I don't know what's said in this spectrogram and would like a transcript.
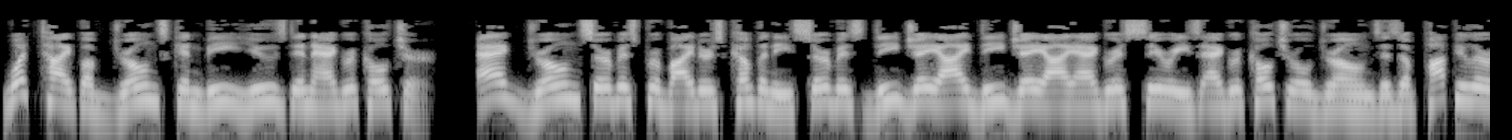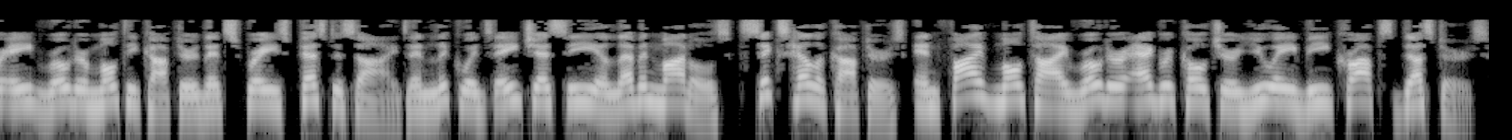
What type of drones can be used in agriculture Ag Drone Service Providers Company Service DJI DJI Agras Series Agricultural Drones is a popular 8-rotor multicopter that sprays pesticides and liquids HSE-11 models, 6 helicopters, and 5 multi-rotor agriculture UAV crops dusters.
